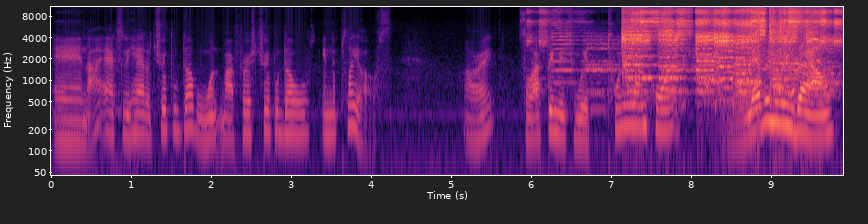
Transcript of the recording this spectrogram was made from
and I actually had a triple double, one my first triple double in the playoffs. All right, so I finished with 21 points, 11 rebounds,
